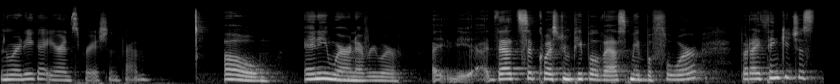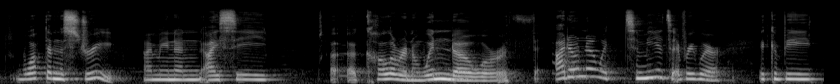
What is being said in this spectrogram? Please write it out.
And where do you get your inspiration from? oh anywhere and everywhere I, that's a question people have asked me before but i think you just walk down the street i mean and i see a, a color in a window or a th- i don't know it to me it's everywhere it could be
